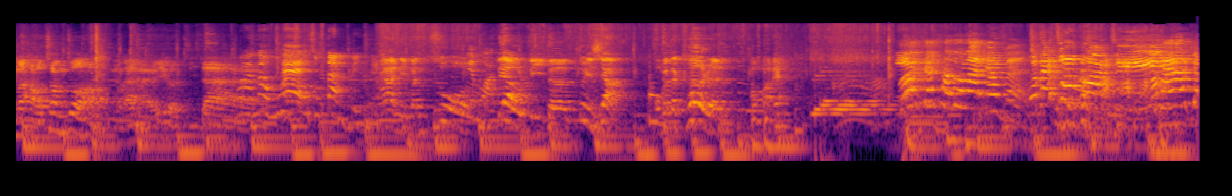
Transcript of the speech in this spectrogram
你们好创作哈，来买了一盒鸡蛋哇，那我们会做出蛋饼你看你们做料理的对象，我们的客人，好吧？哎，我要加超多辣椒粉，我在做麻吉，我还要加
